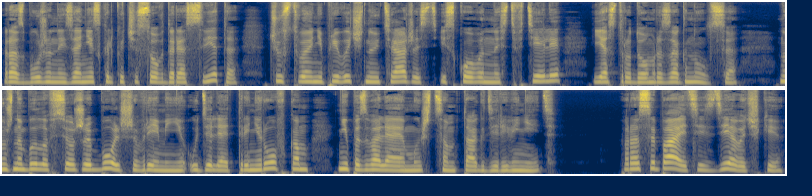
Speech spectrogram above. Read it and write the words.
Разбуженный за несколько часов до рассвета, чувствуя непривычную тяжесть и скованность в теле, я с трудом разогнулся. Нужно было все же больше времени уделять тренировкам, не позволяя мышцам так деревенеть. «Просыпайтесь, девочки!»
